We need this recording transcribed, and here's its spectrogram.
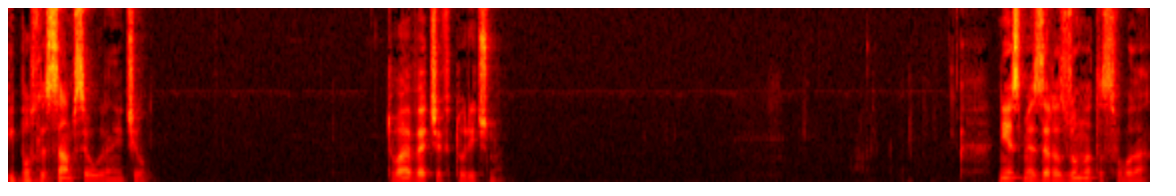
И после сам се е ограничил. Това е вече вторично. Ние сме за разумната свобода,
